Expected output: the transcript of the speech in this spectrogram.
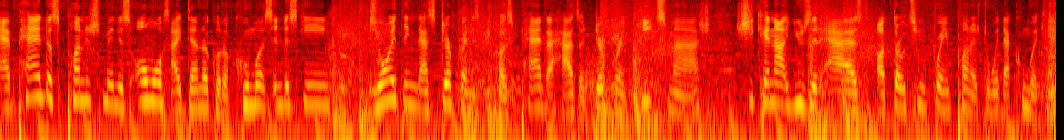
and Panda's punishment is almost identical to Kuma's in this game. The only thing that's different is because Panda has a different heat smash, she cannot use it as a 13 frame punish the way that Kuma can.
